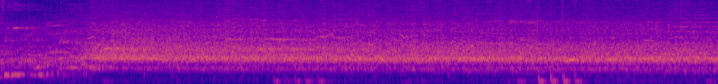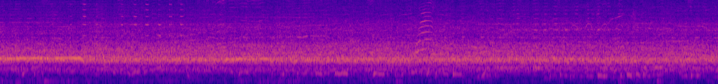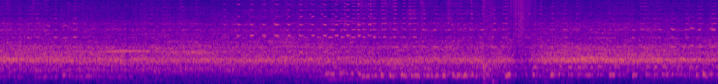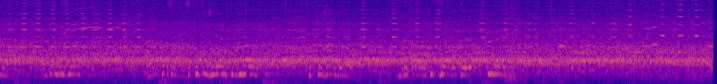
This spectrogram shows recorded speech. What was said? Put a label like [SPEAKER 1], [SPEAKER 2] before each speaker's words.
[SPEAKER 1] 鞠婧祎 Antoine Griezmann, à la place, ça peut se jouer une Coupe du Monde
